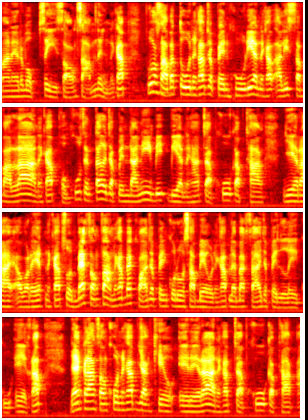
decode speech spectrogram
มาในระบบ 4-2-3-1 นะครับผู้รักษาประตูนะครับจะเป็นฮูเรียนนะครับอาริสซาบาล่านะครับผมคู่เซนเตอร์จะเป็นดานี่บิ๊กเบียนนะฮะจับคู่กับทางเยรายอาวาเรสนะครับส่วนแบ็กสองฝั่งนะครับแบ็กขวาจะเป็นโกโรซาเบลนะครับและแบ็กซ้ายจะเป็นเลกูเอครับแดนกลาง 2 คนนะครับยังเคลเอเรรานะครับจับคู่กับทางไอ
